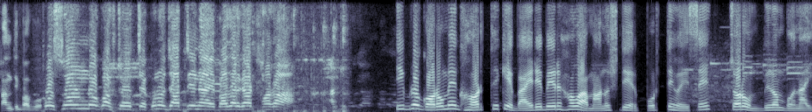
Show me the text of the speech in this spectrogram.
শান্তি পাবো। প্রচণ্ড কষ্ট হচ্ছে কোনো যাত্রী নাই বাজারঘাট ফাঁকা। তীব্র গরমে ঘর থেকে বাইরে বের হওয়া মানুষদের পড়তে হয়েছে চরম বিড়ম্বনায়।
